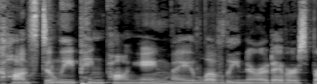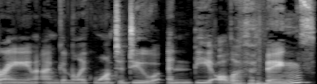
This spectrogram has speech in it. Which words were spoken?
constantly ping ponging my lovely neurodiverse brain, I'm going to like want to do and be all of the things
